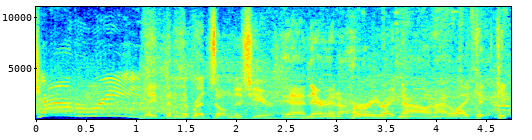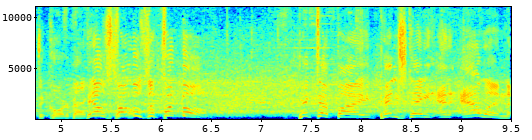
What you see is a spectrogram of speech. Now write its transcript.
John Reid. They've been in the red zone this year. Yeah, and they're in a hurry right now, and I like it. Keep the quarterback. Hills fumbles the football. Picked up by Penn State, and Allen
